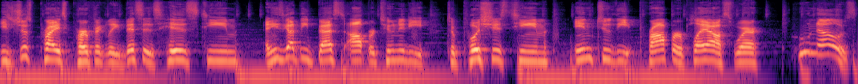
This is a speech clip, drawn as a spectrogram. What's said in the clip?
He's just priced perfectly. This is his team, and he's got the best opportunity to push his team into the proper playoffs where who knows?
